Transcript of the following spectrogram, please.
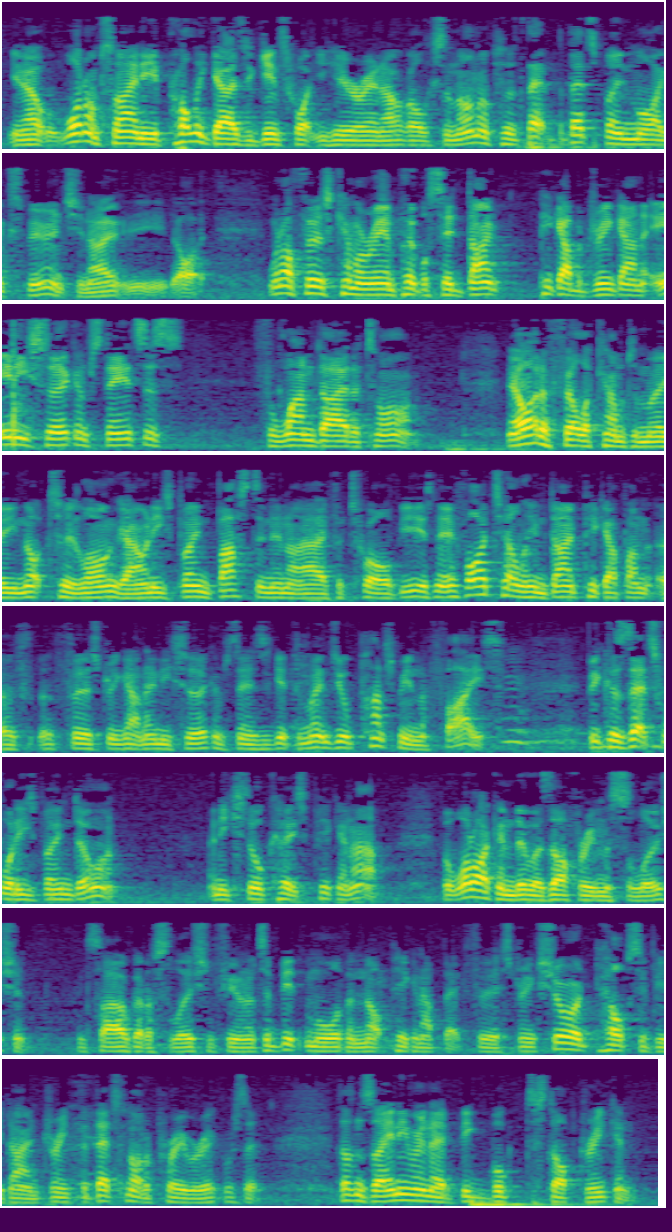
you know what I'm saying here probably goes against what you hear around Alcoholics Anonymous. But that but that's been my experience. You know, when I first came around, people said don't pick up a drink under any circumstances for one day at a time. Now, I had a fella come to me not too long ago, and he's been busting NIA for 12 years. Now, if I tell him don't pick up on a, first drink under any circumstances, get to meetings, he'll punch me in the face because that's what he's been doing, and he still keeps picking up. But what I can do is offer him a solution and say I've got a solution for you, and it's a bit more than not picking up that first drink. Sure, it helps if you don't drink, but that's not a prerequisite. It doesn't say anywhere in that big book to stop drinking.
